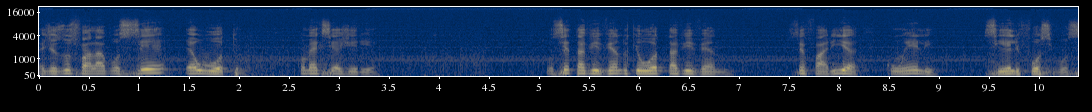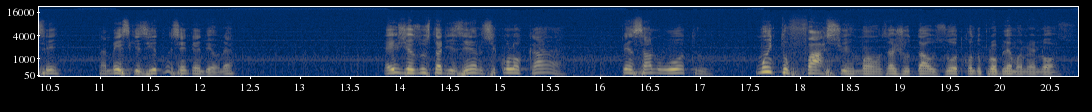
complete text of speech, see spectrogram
É Jesus falar, você é o outro. Como é que você agiria? Você está vivendo o que o outro está vivendo. Você faria com ele se ele fosse você? Está meio esquisito, mas você entendeu, né? É isso que Jesus está dizendo, se colocar, pensar no outro. Muito fácil, irmãos, ajudar os outros quando o problema não é nosso.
